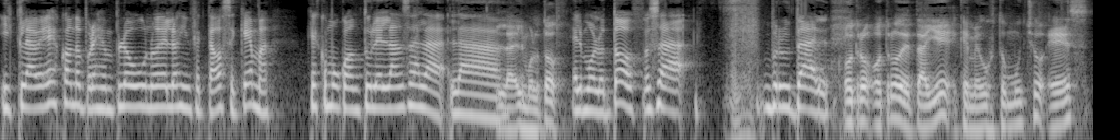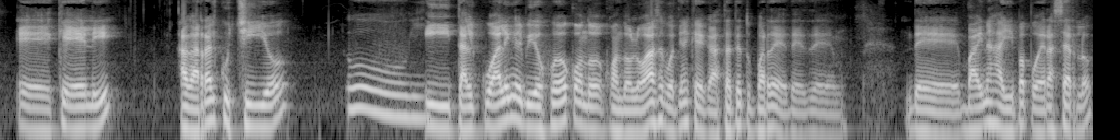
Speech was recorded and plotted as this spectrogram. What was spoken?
y clave es cuando, por ejemplo, uno de los infectados se quema, que es como cuando tú le lanzas la, la- La- el molotov. el molotov, o sea, brutal. Otro, otro detalle que me gustó mucho es eh, que Ellie agarra el cuchillo Uy. y tal cual en el videojuego cuando, cuando lo hace, porque tienes que gastarte tu par de, de, de- de vainas ahí para poder hacerlo.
